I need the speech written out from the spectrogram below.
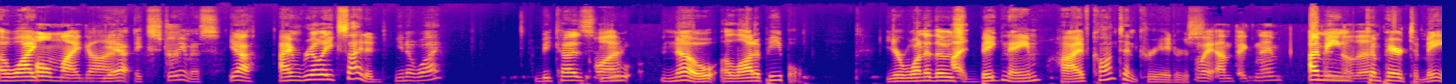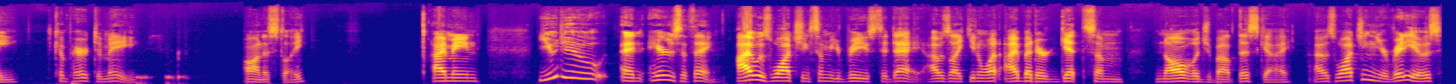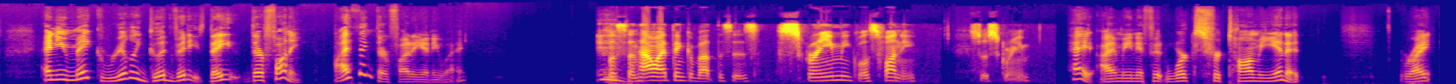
a. Oh my god. Yeah, Extremus. Yeah, I'm really excited. You know why? Because Why? you know a lot of people. You're one of those I- big name Hive content creators. Wait, I'm big name? I didn't mean, compared to me, compared to me, honestly. I mean, you do, and here's the thing. I was watching some of your videos today. I was like, you know what? I better get some knowledge about this guy. I was watching your videos, and you make really good videos. They they're funny. I think they're funny anyway. Listen, how I think about this is scream equals funny. So scream. Hey, I mean, if it works for TommyInnit, right?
